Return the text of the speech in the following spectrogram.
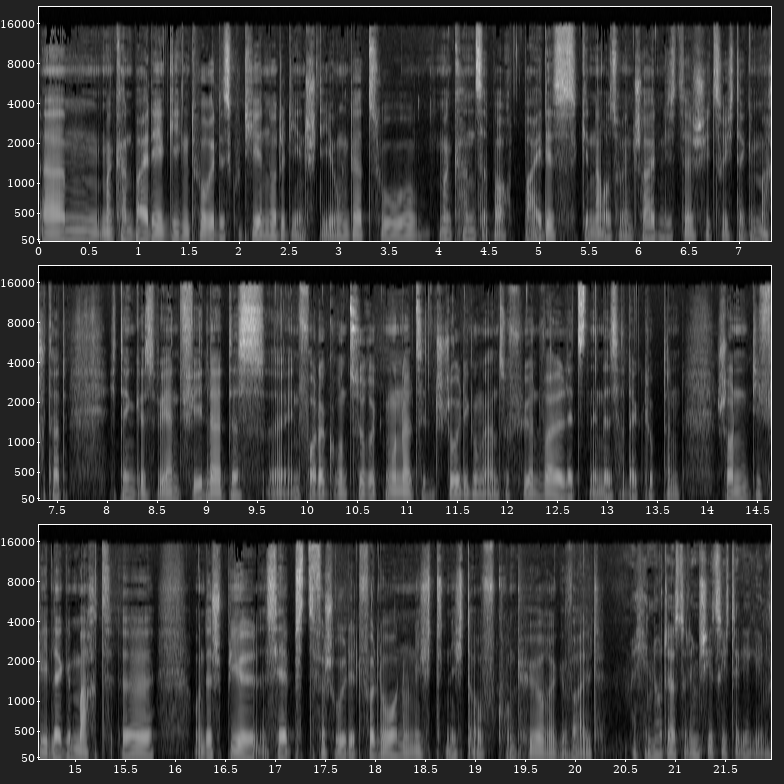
Ähm, man kann beide Gegentore diskutieren oder die Entstehung dazu. Man kann es aber auch beides genauso entscheiden, wie es der Schiedsrichter gemacht hat. Ich denke, es wäre ein Fehler, das äh, in den Vordergrund zu rücken und als Entschuldigung anzuführen, weil letzten Endes hat der Club dann schon die Fehler gemacht äh, und das Spiel selbst verschuldet verloren und nicht, nicht aufgrund höherer Gewalt. Welche Note hast du dem Schiedsrichter gegeben?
